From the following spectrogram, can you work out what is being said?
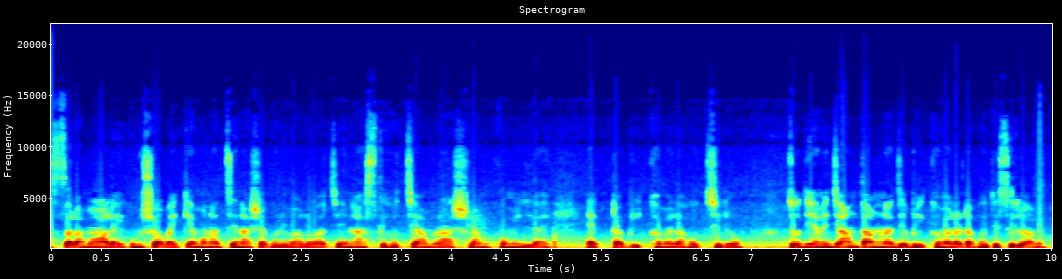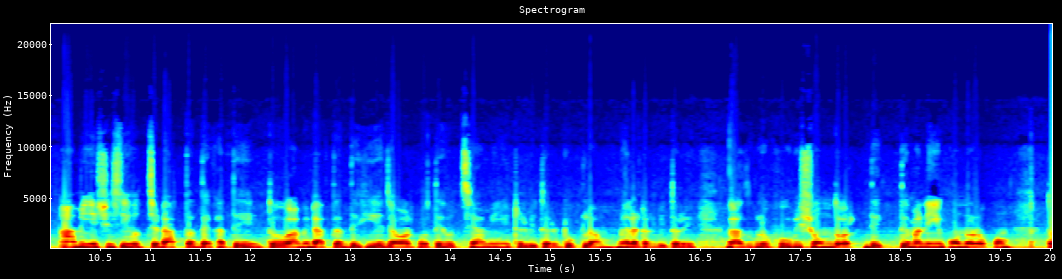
আসসালামু আলাইকুম সবাই, কেমন আছেন? আশা করি ভালো আছেন। আজকে হচ্ছে আমরা আসলাম কুমিল্লায়, একটা বৃক্ষমেলা হচ্ছিল। যদি আমি জানতাম না যে বৃক্ষমেলাটা হইতেছিল, আমি আমি এসেছি হচ্ছে ডাক্তার দেখাতে। তো আমি ডাক্তার দেখিয়ে যাওয়ার পথে হচ্ছে আমি এটার ভিতরে ঢুকলাম, মেলাটার ভিতরে। গাছগুলো খুবই সুন্দর, দেখতে মানে অন্যরকম। তো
